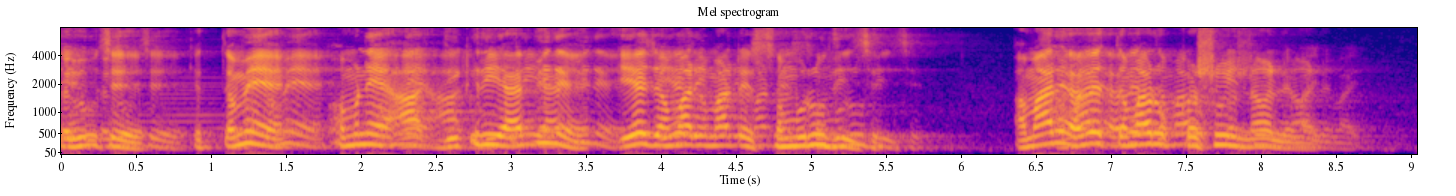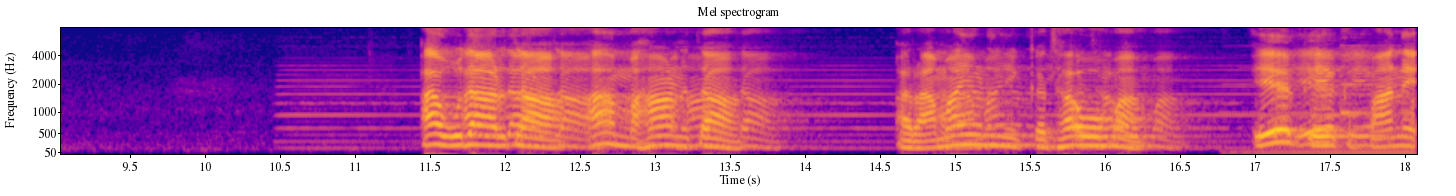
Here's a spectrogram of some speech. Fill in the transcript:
કહ્યું છે કે તમે અમને આ દીકરી આપીને એ જ અમારી માટે સમૃદ્ધિ છે. અમારે હવે તમારું કશું ન લેવાય. આ ઉદારતા આ મહાનતા આ રામાયણની કથાઓમાં એક એક પાને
